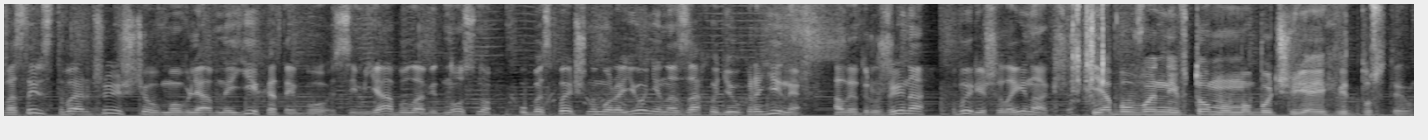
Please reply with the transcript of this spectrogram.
Василь стверджує, що вмовляв не їхати, бо сім'я була відносно у безпечному районі на заході України, але дружина вирішила інакше. Я був винний в тому, мабуть, що я їх відпустив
